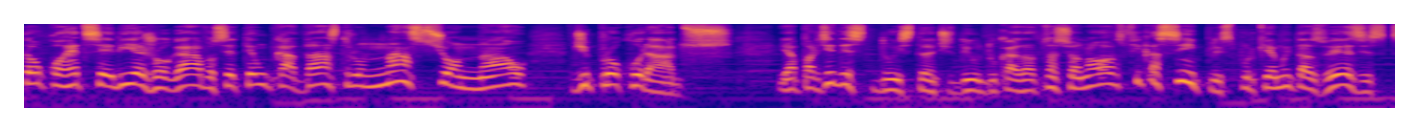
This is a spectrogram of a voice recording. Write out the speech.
Então, o correto seria jogar, você ter um cadastro nacional de procurados. E a partir desse, do instante do, do cadastro nacional, fica simples, porque muitas vezes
